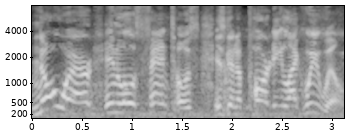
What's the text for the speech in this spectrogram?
Nowhere in Los Santos is gonna party like we will.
